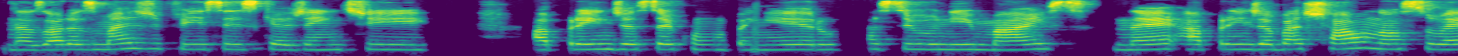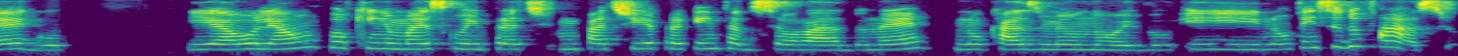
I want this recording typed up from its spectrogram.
Nas horas mais difíceis que a gente aprende a ser companheiro, a se unir mais, né? Aprende a baixar o nosso ego e a olhar um pouquinho mais com empatia para quem está do seu lado, né? No caso, meu noivo. E não tem sido fácil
